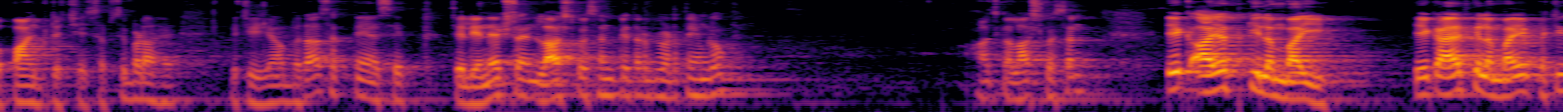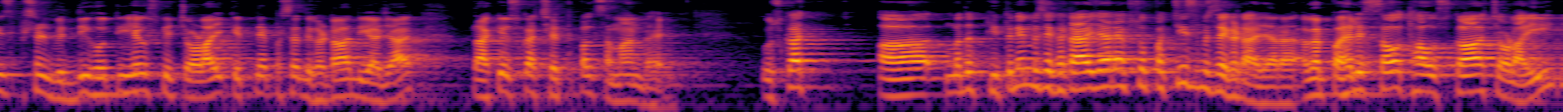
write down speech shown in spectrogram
और पाँच बटे छः सबसे बड़ा है। ये चीज़ें आप बता सकते हैं ऐसे। चलिए नेक्स्ट एंड लास्ट क्वेश्चन की तरफ़ बढ़ते हैं हम लोग। आज का लास्ट क्वेश्चन एक आयत की लंबाई, एक आयत की लंबाई में पच्चीस परसेंट वृद्धि होती है, उसकी चौड़ाई कितने प्रतिशत घटा दिया जाए ताकि उसका क्षेत्रफल समान रहे? उसका आ, मतलब कितने में से घटाया जा रहा है? 125 में से घटाया जा रहा है। अगर पहले 100 था उसका चौड़ाई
